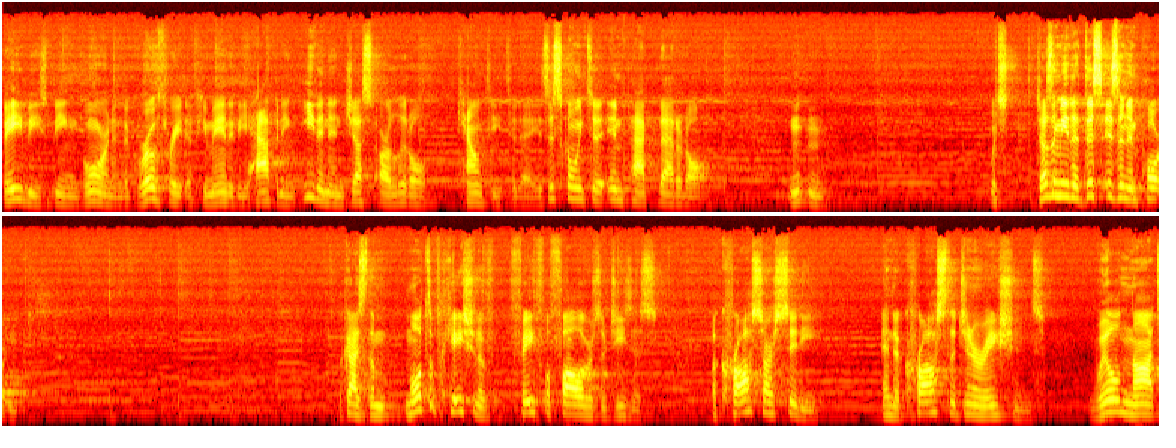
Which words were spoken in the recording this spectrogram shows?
babies being born and the growth rate of humanity happening even in just our little county today? Is this going to impact that at all? Mm-mm. Which doesn't mean that this isn't important. But, guys, the multiplication of faithful followers of Jesus across our city and across the generations will not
